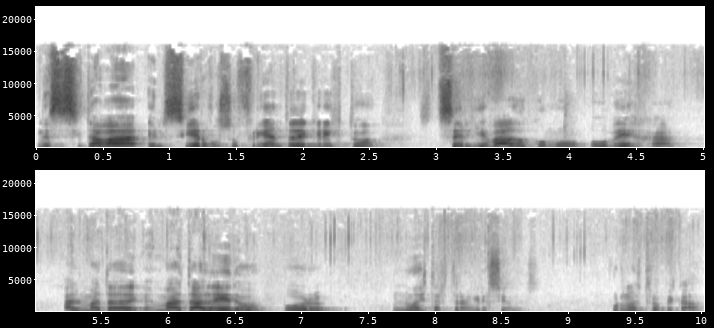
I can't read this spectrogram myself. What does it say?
necesitaba el siervo sufriente de Cristo ser llevado como oveja al matadero por nuestras transgresiones, por nuestro pecado.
